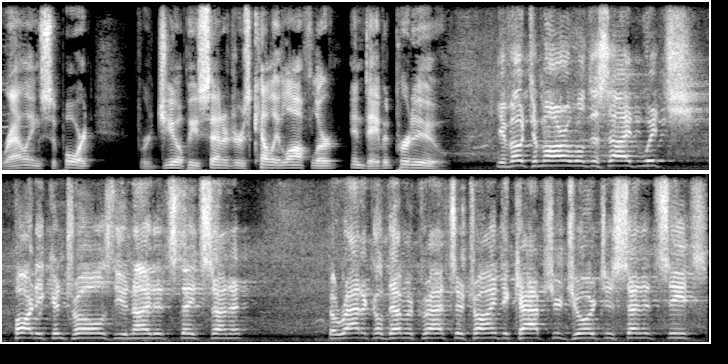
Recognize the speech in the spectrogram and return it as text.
rallying support for GOP Senators Kelly Loeffler and David Perdue. Your vote tomorrow will decide which party controls the United States Senate. The radical Democrats are trying to capture Georgia's Senate seats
